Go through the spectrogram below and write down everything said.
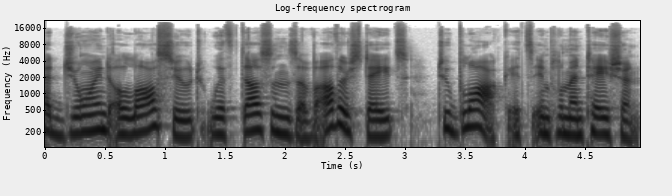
had joined a lawsuit with dozens of other states to block its implementation.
